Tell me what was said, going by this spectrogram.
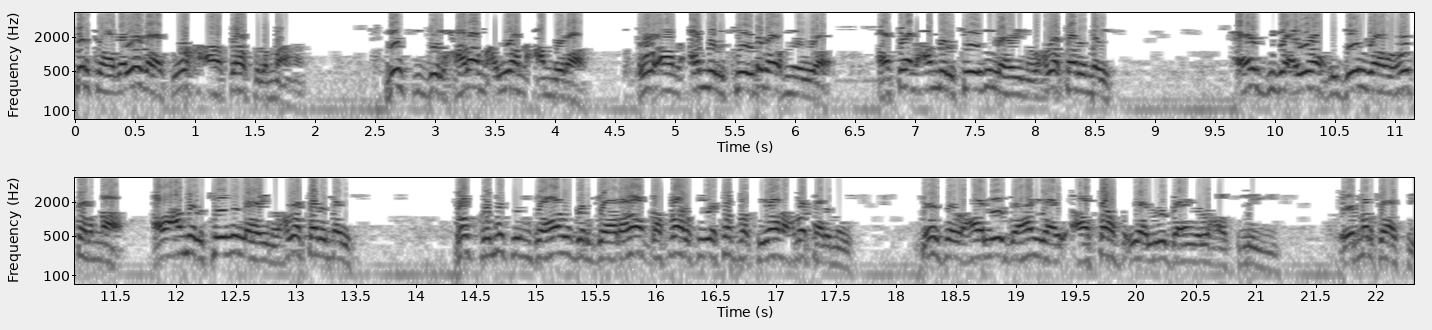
Marka hadalladaas wax aasaas lama ahan masjidulxaraam ayaan camiraa oo aan camalkeeda meeyaa asaan camalkeedu lahayn waxba tari mayso. Xaajiga ayaa xujaydan waxu tarnaa aan camalkeedu lahayn waxba tari mayso. Qofka muslimka ahaan u gargaarahaan qafaalka iyo kafakiyaan waxba tari mayso. Meesha waxaa loo baahan yahay aasaas ayaa loo baahan yahay waxaas leeyihiin. Ee markaasi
